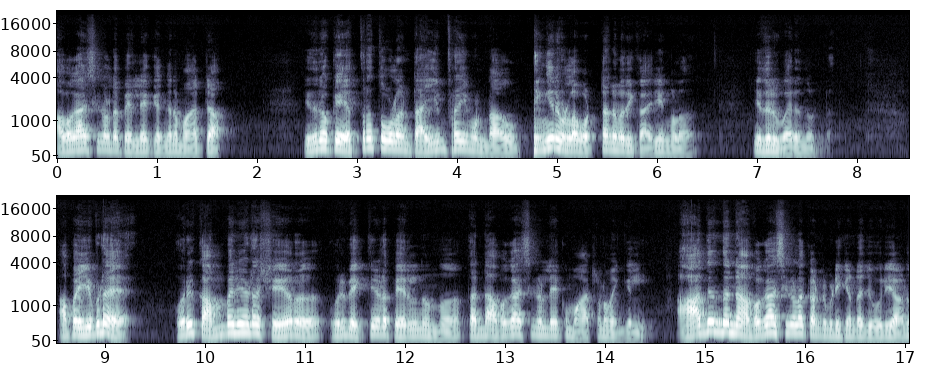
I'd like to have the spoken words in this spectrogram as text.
അവകാശികളുടെ പേരിലേക്ക് എങ്ങനെ മാറ്റാം? ഇതിനൊക്കെ എത്രത്തോളം ടൈം ഫ്രെയിം ഉണ്ടാവും? ഇങ്ങനെയുള്ള ഒട്ടനവധി കാര്യങ്ങൾ ഇതിൽ വരുന്നുണ്ട്. അപ്പോൾ ഇവിടെ ഒരു കമ്പനിയുടെ ഷെയർ ഒരു വ്യക്തിയുടെ പേരിൽ നിന്ന് തന്റെ അവകാശങ്ങളിലേക്ക് മാറ്റണമെങ്കിൽ ആദ്യം തന്നെ അവകാശികളെ കണ്ടുപിടിക്കേണ്ട ജോലിയാണ്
